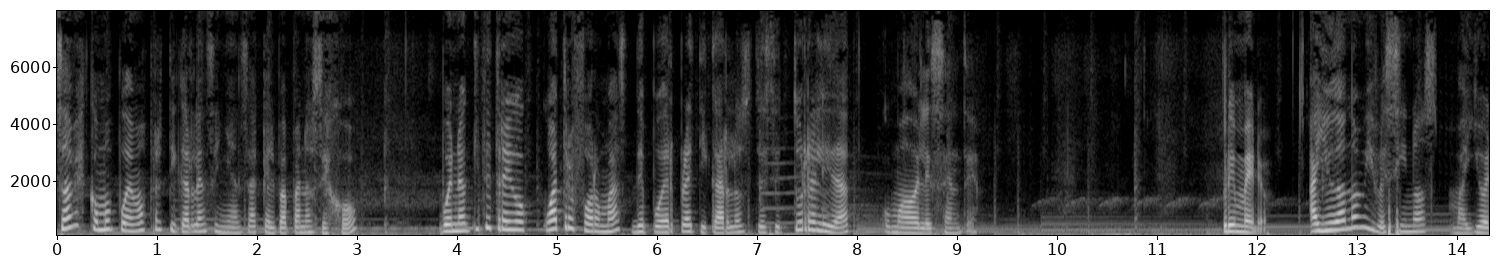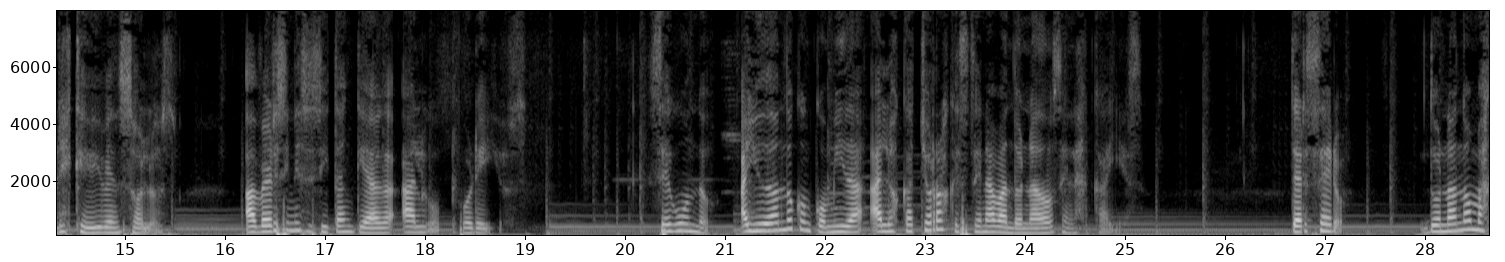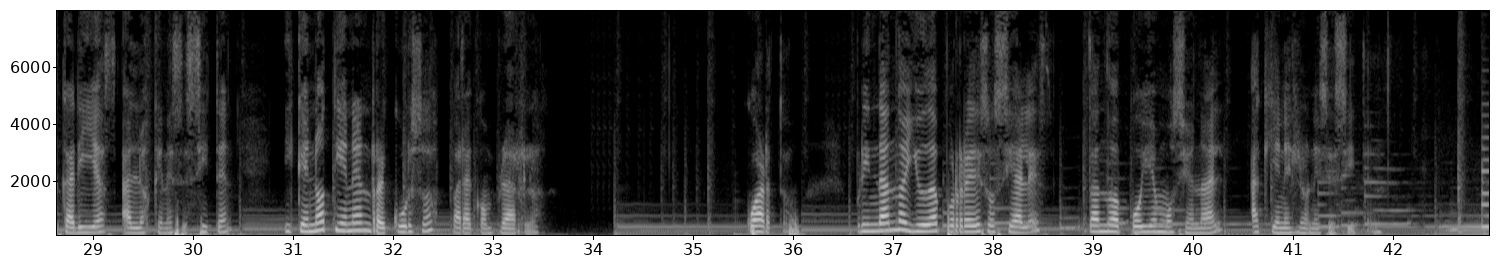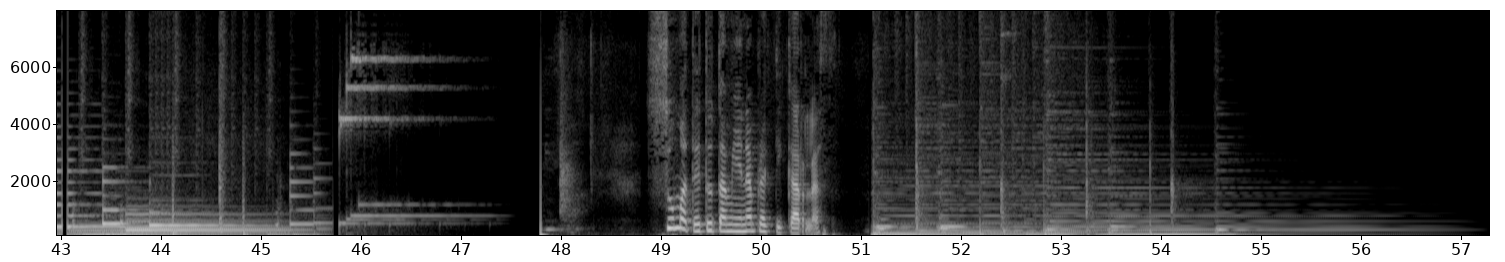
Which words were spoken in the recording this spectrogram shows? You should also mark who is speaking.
Speaker 1: ¿Sabes cómo podemos practicar la enseñanza que el Papa nos dejó? Bueno, aquí te traigo cuatro formas de poder practicarlos desde tu realidad como adolescente. Primero, ayudando a mis vecinos mayores que viven solos, a ver si necesitan que haga algo por ellos. Segundo, ayudando con comida a los cachorros que estén abandonados en las calles. Tercero, donando mascarillas a los que necesiten y que no tienen recursos para comprarlos. Cuarto, brindando ayuda por redes sociales, dando apoyo emocional a quienes lo necesiten. Súmate tú también a practicarlas.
